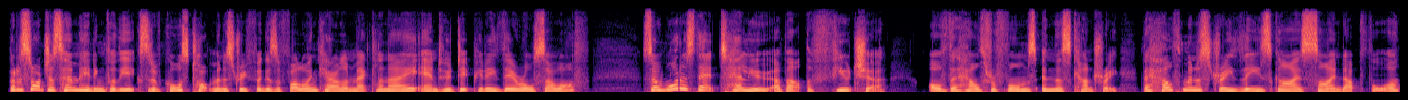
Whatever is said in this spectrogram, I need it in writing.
But it's not just him heading for the exit, of course. Top ministry figures are following. Carolyn McElnay and her deputy, they're also off. So, what does that tell you about the future of the health reforms in this country? The health ministry these guys signed up for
